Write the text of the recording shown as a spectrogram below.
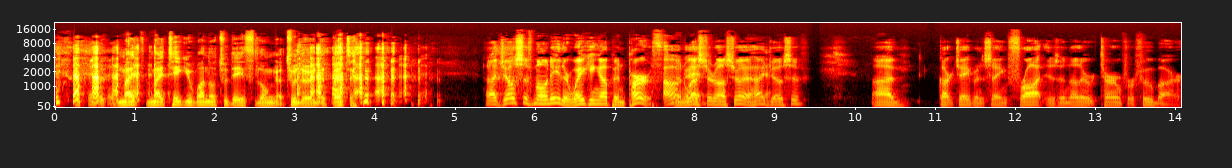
it might might take you one or two days longer to learn it but Uh, Joseph Moni, they're waking up in Perth Oh, in good. Western Australia. Hi, Joseph. Um, Clark Chapin is saying fraught is another term for foobar.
